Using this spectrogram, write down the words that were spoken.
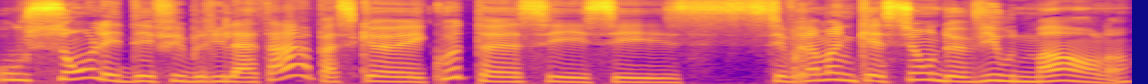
où sont les défibrillateurs? Parce que, écoute, euh, c'est, c'est, c'est vraiment une question de vie ou de mort, là.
